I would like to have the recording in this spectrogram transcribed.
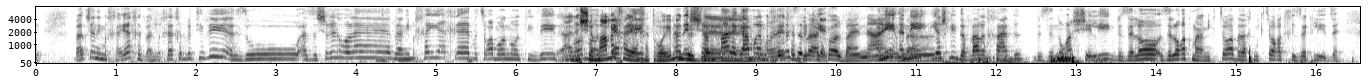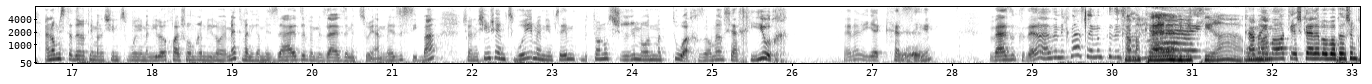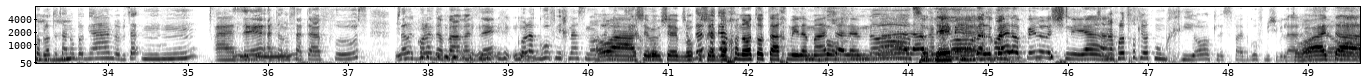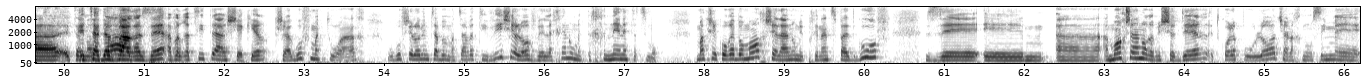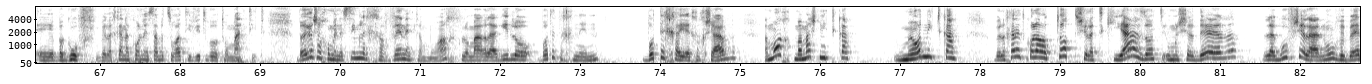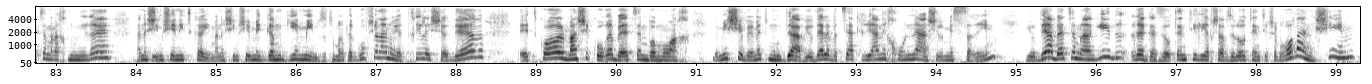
ואז כשאני מחייכת, ואני מחייכת בטבעי, אז הוא... אז השריר עולה, ואני מחייכת בצורה מאוד מאוד טבעית, מאוד הנשמה כיפית. מחייכת, רואים את זה, הנשמה לגמרי רואים מחייכת את זה בכיף. בהכל, בעיניים. אני, ב- אני, יש לי דבר אחד, וזה נורא שלי, וזה לא, לא רק מהמקצוע, אבל המקצוע רק חיזק לי את זה. אני לא מסתדרת עם אנשים צבועים, אני לא יכולה שאומרים לי לא אמת, ואני גם מזהה את זה ומזהה את זה מצוין. מאיזה סיבה? שאנשים שהם צבועים, הם נמצאים בטונוס שרירי מאוד מתוח. זה אומר שהחיוך, בסדר? יהיה כזה. ואז הוא כזה, ואז זה נכנס לימוד כזה של כמה כאלה אני היי. מכירה. כמה. אמהות יש כאלה בבוקר שמקבלות אותנו בגן, ובצד, מהמם, אז זה, הטונוס התאפוס, בסדר, כל הדבר הזה, כל הגוף נכנס מאוד או ה- למתיחות. שבוחנות אותך מלמטה למעלה, צודקת. להתבלבל אפילו לשנייה. עכשיו, אנחנו לא צריכות להיות מומחיות לשפת גוף בשביל את רואה את את את. הדבר הזה, אבל רצית שקר, כשהגוף מתוח, הוא גוף שלא נמצא במצב הטבעי שלו, ולכן הוא מתכנן את עצמו. מה שקורה במוח שלנו מבחינת שפת גוף, זה ה- המוח שלנו הרי משדר את כל הפעולות שאנחנו עושים אה, אה, בגוף, ולכן הכל נעשה בצורה טבעית ואוטומטית. ברגע שאנחנו מנסים לכוון את המוח, כלומר להגיד לו בוא תתכנן, בוא תחייך עכשיו, המוח ממש נתקע, הוא מאוד נתקע, ולכן את כל האותות של התקיעה הזאת הוא משדר לגוף שלנו, ובעצם אנחנו נראה אנשים שנתקעים, אנשים שמגמגמים. זאת אומרת, הגוף שלנו יתחיל לשדר את כל מה שקורה בעצם במוח. ומי שבאמת מודע ויודע לבצע קריאה נכונה של מסרים, יודע בעצם להגיד, רגע, זה אותנטי לי עכשיו, זה לא אותנטי. עכשיו, רוב האנשים,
